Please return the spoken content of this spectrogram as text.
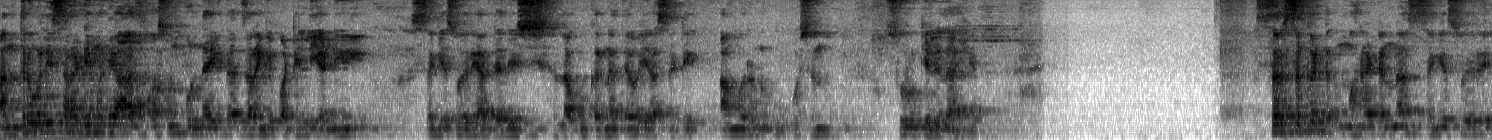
अंतरवली सराठीमध्ये आजपासून पुन्हा एकदा जरांगे पाटील यांनी सगळे सोयरे अध्यादेश लागू करण्यात यावे यासाठी आमरण उपोषण सुरू केलेलं आहे. सरसकट मराठ्यांना सगळे सोयरे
